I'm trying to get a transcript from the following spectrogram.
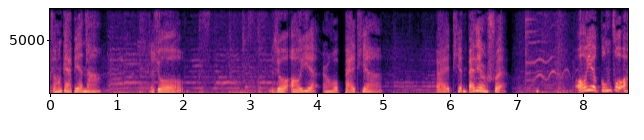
怎么改变呢？那就那就熬夜，然后白天白天白天睡，熬夜工作。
